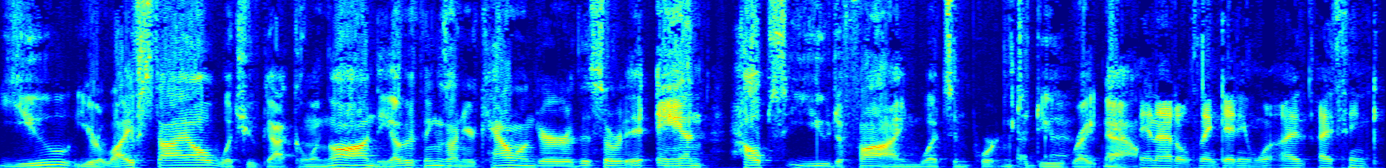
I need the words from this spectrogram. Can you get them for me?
you, your lifestyle, what you've got going on, the other things on your calendar, this sort and helps you define what's important to do right now. And I don't think anyone, I, I think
